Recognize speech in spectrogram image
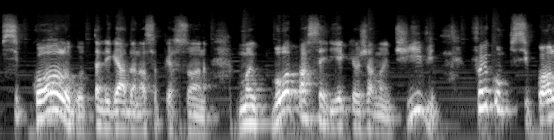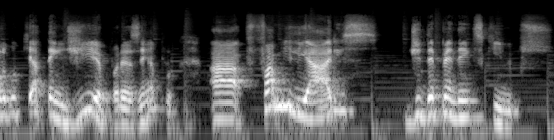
Psicólogo está ligado à nossa persona. Uma boa parceria que eu já mantive foi com um psicólogo que atendia, por exemplo, a familiares de dependentes químicos.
